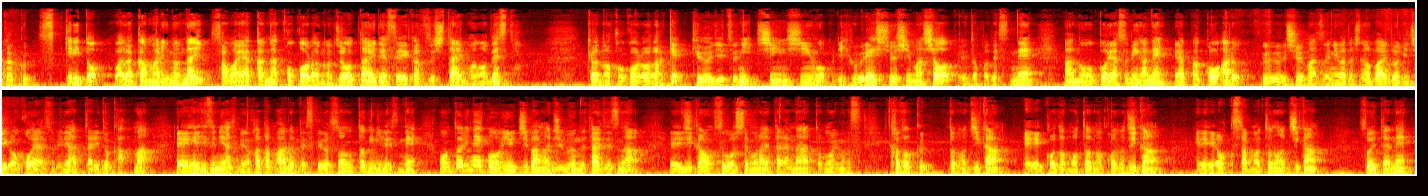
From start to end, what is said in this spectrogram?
かく、すっきりとわだかまりのない爽やかな心の状態で生活したいものですと。今日の心がけ、休日に心身をリフレッシュしましょうというとこですね。あの、こう休みがね、やっぱこうある、週末に私の場合土日がこう休みであったりとか、まあ、えー平日に休みの方もあるんですけど、その時にですね、本当にね、この一番が自分で大切な、え時間を過ごしてもらえたらなと思います。家族との時間、えー子供とのこの時間、え奥様との時間、そういったね、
